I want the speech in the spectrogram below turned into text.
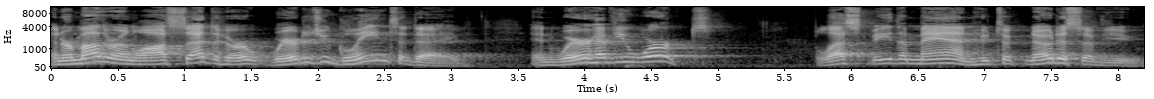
And her mother in law said to her, Where did you glean today? And where have you worked? Blessed be the man who took notice of you.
